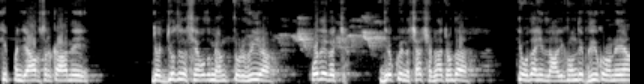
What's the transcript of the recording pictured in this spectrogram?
ਕਿ ਪੰਜਾਬ ਸਰਕਾਰ ਨੇ ਜੋ ਯੁੱਧ ਨਸ਼ਾ ਉਹ ਮੁਹਿੰਮ ਤੁਰ ਹੋਈ ਆ ਉਹਦੇ ਵਿੱਚ ਜੇ ਕੋਈ ਨਸ਼ਾ ਛੱਡਣਾ ਚਾਹੁੰਦਾ ਹੈ, ਤੇ ਉਹਦਾ ਅਸੀਂ ਇਲਾਜ ਕਰਾਉਂਦੇ ਫ੍ਰੀ ਕਰਾਉਂਦੇ ਆ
